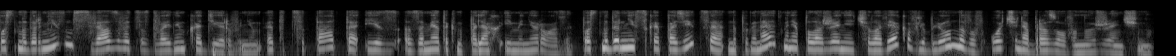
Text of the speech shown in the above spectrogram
Постмодернизм связывается с двойным кодированием. Это цитата из заметок на полях имени Розы. Постмодернистская позиция напоминает мне положение человека, влюбленного в очень образованную женщину.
